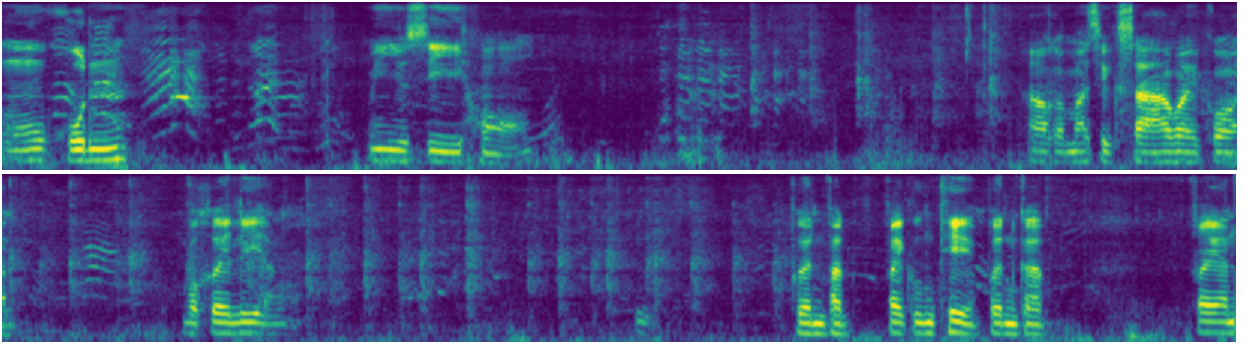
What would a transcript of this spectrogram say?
หมูขุน มีอยู่สี่หองเอากลับมาศึกษาไว้ก่อนบ่เคยเลี้ยง เพิ่นผัดไปกรุงเทพเพิ่นกับแฟน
